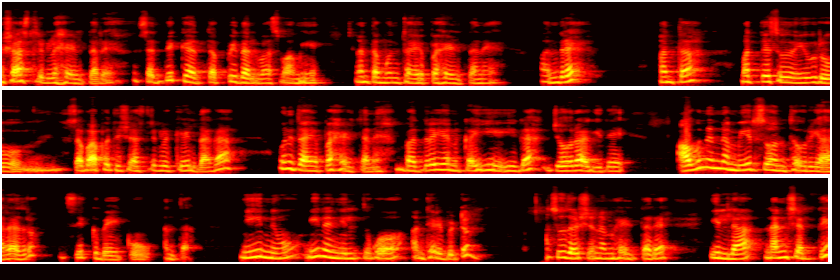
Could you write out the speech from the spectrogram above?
ಶಾಸ್ತ್ರಿಗಳು ಹೇಳ್ತಾರೆ. ಸದ್ಯಕ್ಕೆ ಅದು ತಪ್ಪಿದಲ್ವಾ ಸ್ವಾಮಿ? ಅಂತ ಮುಂತಾಯಪ್ಪ ಹೇಳ್ತಾನೆ. ಅಂದರೆ? ಅಂತ ಮತ್ತೆ ಸು ಇವರು ಸಭಾಪತಿ ಶಾಸ್ತ್ರಿಗಳು ಕೇಳಿದಾಗ ಮುನಿತಾಯಪ್ಪ ಹೇಳ್ತಾನೆ, ಭದ್ರಯ್ಯನ ಕೈ ಈಗ ಜೋರಾಗಿದೆ. ಅವನನ್ನು ಮೀರಿಸುವಂಥವ್ರು ಯಾರಾದರೂ ಸಿಕ್ಕಬೇಕು ಅಂತ. ನೀನು, ನೀನೇ ನಿಲ್ತುಗೋ ಅಂತ ಹೇಳಿಬಿಟ್ಟು ಸುದರ್ಶನಂ ಹೇಳ್ತಾರೆ, ಇಲ್ಲ ನನ್ನ ಶಕ್ತಿ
